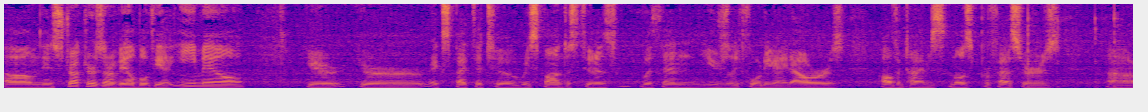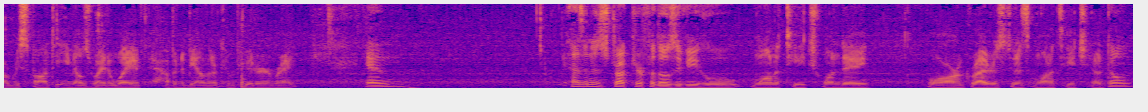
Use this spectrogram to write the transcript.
Um, the instructors are available via email. You're you're expected to respond to students within usually 48 hours. Oftentimes, most professors uh, respond to emails right away if they happen to be on their computer, right? And as an instructor, for those of you who want to teach one day, or graduate students that want to teach, you know, don't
